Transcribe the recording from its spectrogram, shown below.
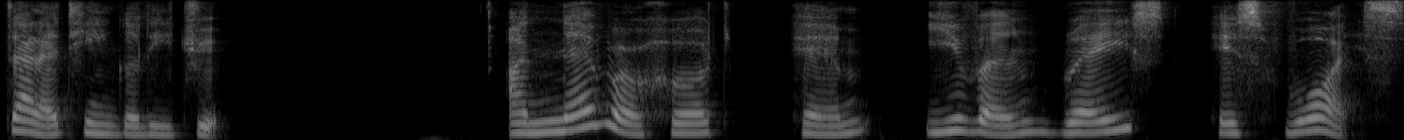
再来听一个例句：I never heard him even raise his voice。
